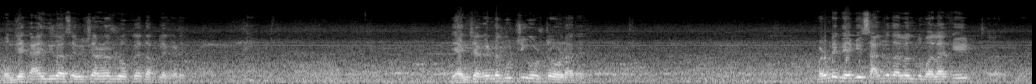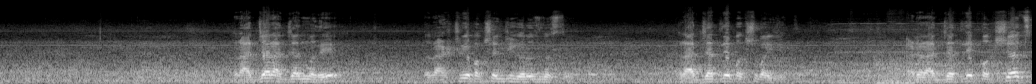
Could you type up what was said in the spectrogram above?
म्हणजे काय दिलं असं विचारणारे लोक आहेत आपल्याकडे. यांच्याकडनं कुठची गोष्ट होणार आहे. पण मी नेहमी सांगत आलो तुम्हाला की राज्या राज्यांमध्ये राष्ट्रीय पक्षांची गरज नसते. राज्यातले पक्ष पाहिजेत. आणि राज्यातले पक्षच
